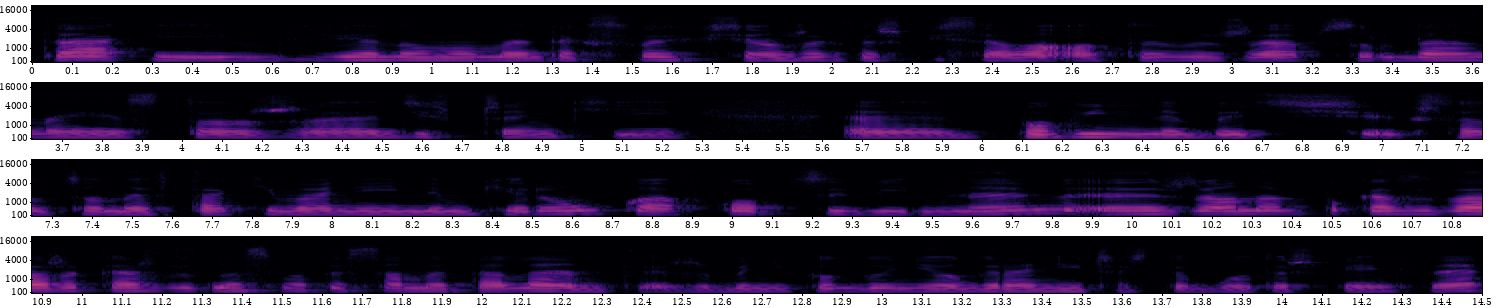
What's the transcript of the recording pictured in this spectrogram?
Tak, i w wielu momentach swoich książek też pisała o tym, że absurdalne jest to, że dziewczynki e, powinny być kształcone w takim, a nie innym kierunku, a w chłopcy w innym, e, że ona pokazywała, że każdy z nas ma te same talenty, żeby nikogo nie ograniczać. To było też piękne.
